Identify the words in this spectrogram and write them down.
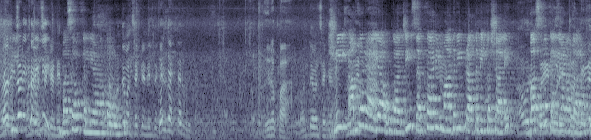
ಸರ್ ಇಲ್ಲಿ ನೋಡಿ ಸರ್ ಇಲ್ಲಿ. ಬಸವ ಕಲ್ಯಾಣ ಒಂದೇ ಒಂದು ಸೆಕೆಂಡ್ ಇದ್ದ. ಚೇಂಜ್ ಆಗ್ತಾ ಇರ್ಬಿಡಿ ಸರ್. ವೀರಪ್ಪ. ಒಂದೇ ಒಂದು ಸೆಕೆಂಡ್ ಶ್ರೀ ಅಂಬರಾಯ ಉಗಾಜಿ ಸರ್ಕಾರಿ ಮಾದರಿ ಪ್ರಾಥಮಿಕ ಶಾಲೆ ಬಸವ ಕಲ್ಯಾಣ ತಾಲೂಕು.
